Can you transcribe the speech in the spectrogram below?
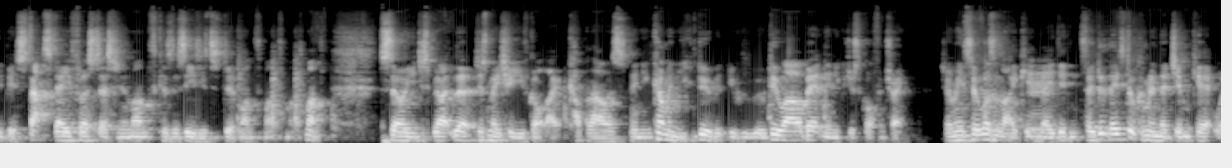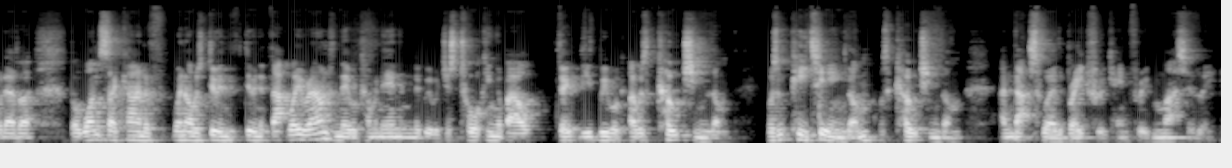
It'd be a stats day, first session in the month, because it's easy to do it month, month, month, month. So you just be like, look, just make sure you've got like a couple hours. Then you can come and you can do. You will do our bit, and then you can just go off and train. You know I mean? So it wasn't like mm. they didn't. So they still come in their gym kit, whatever. But once I kind of when I was doing doing it that way around, and they were coming in, and we were just talking about the, the, we were I was coaching them. I wasn't PTing them. I was coaching them, and that's where the breakthrough came through massively.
